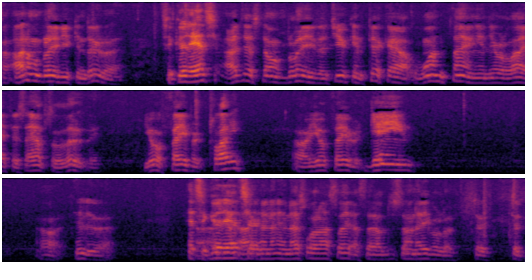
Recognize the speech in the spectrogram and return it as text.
I I don't believe you can do that. It's a good answer. I just don't believe that you can pick out one thing in your life as absolutely your favorite play or your favorite game or any of that. It's a uh, good I- answer. and, and that's what I say. I said I'm just unable to, to, to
